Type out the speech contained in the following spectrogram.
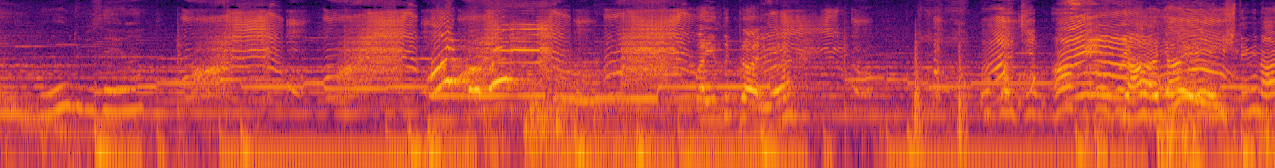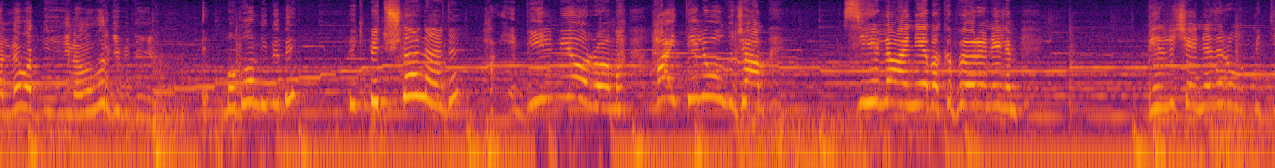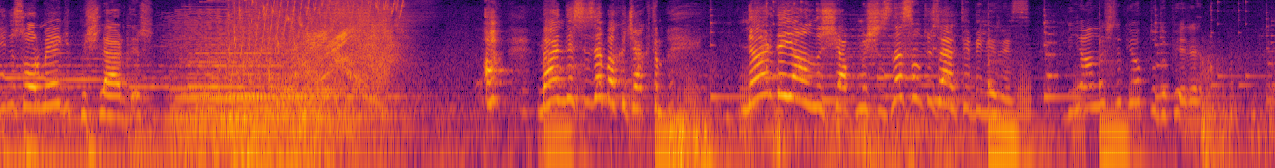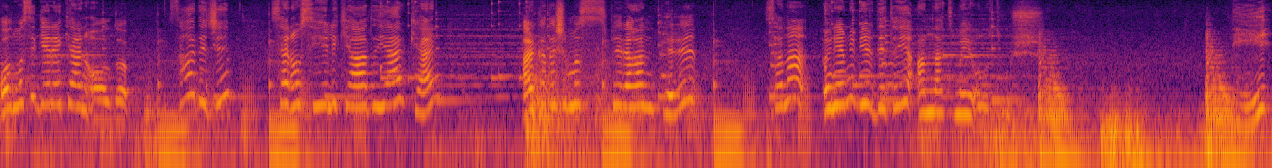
ne oldu bize ya? Ay baba. Bayıldık galiba. Babacığım ah Ya ya eniştemin haline bak inanılır gibi değil. Babam bir bebek. Peki Betüşler nerede? Ay, bilmiyorum. Hay deli olacağım. Sihirli aynaya bakıp öğrenelim. Periliçe neler olup bittiğini sormaya gitmişlerdir. Ah, ben de size bakacaktım. Nerede yanlış yapmışız? Nasıl düzeltebiliriz? Bir yanlışlık yok Dudu Peri. Olması gereken oldu. Sadece sen o sihirli kağıdı yerken arkadaşımız Perihan Peri sana önemli bir detayı anlatmayı unutmuş. Neyi?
